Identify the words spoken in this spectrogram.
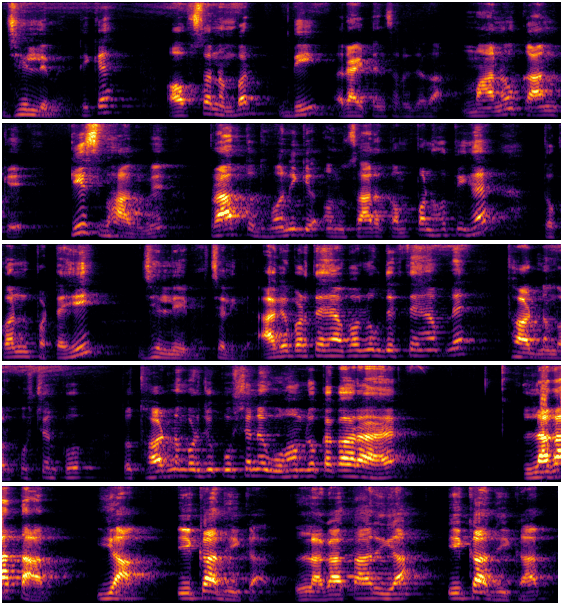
झील में, ठीक है? Option number D right answer हो जाएगा। मानव कान के किस भाग में प्राप्त ध्वनि के अनुसार कंपन होती है? तो कर्णपटही झिल्ली में, चलिए, आगे बढ़ते हैं, अब हम लोग देखते हैं अपने थर्ड नंबर क्वेश्चन को। तो थर्ड नंबर जो क्वेश्चन है, वो हम लोग का कह रहा है, लगातार या एकाधिकार, लगातार या एकाधिकार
